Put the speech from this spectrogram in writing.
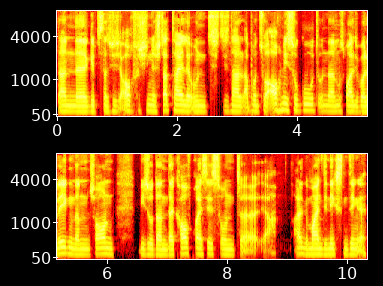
dann äh, gibt es natürlich auch verschiedene Stadtteile und die sind halt ab und zu auch nicht so gut und dann muss man halt überlegen, dann schauen, wieso dann der Kaufpreis ist und äh, ja, allgemein die nächsten Dinge.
